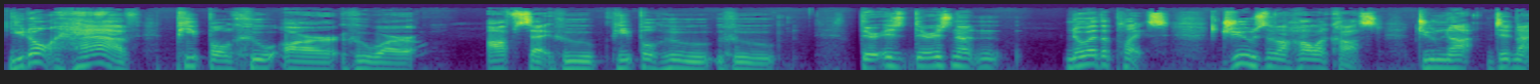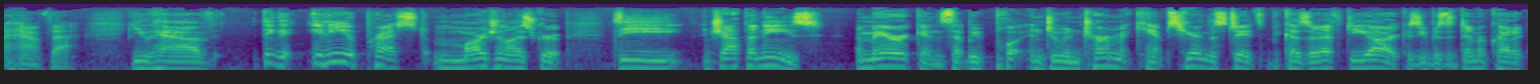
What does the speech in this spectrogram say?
You don't have people who are who are offset who people who who there is there is no no other place. Jews in the Holocaust do not did not have that. You have think of any oppressed, marginalized group. The Japanese Americans that we put into internment camps here in the states because of FDR, because he was a democratic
